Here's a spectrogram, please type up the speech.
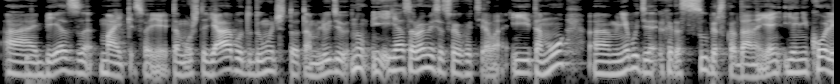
а, без майкі сваей тому что я буду думаць что там людзі ну я саромюся свайго цела. І таму а, мне будзе гэта супер складана я, я ніколі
